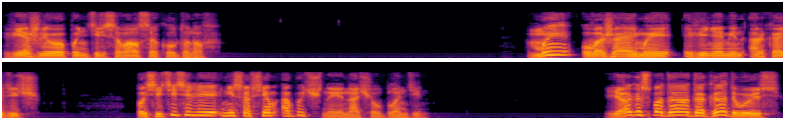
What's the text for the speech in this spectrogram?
вежливо поинтересовался Колдунов. «Мы, уважаемый Вениамин Аркадьевич, посетители не совсем обычные», — начал блондин. «Я, господа, догадываюсь,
